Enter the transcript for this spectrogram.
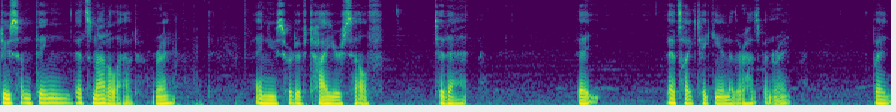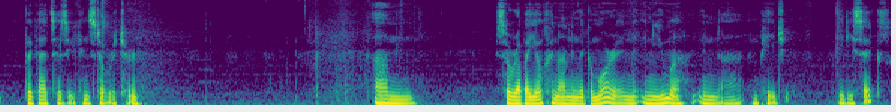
do something that's not allowed, right? And you sort of tie yourself to that that that's like taking another husband right? But but god says you can still return. Um, so Rabbi Yochanan in the Gemara in, in Yuma in, uh, in page 86,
